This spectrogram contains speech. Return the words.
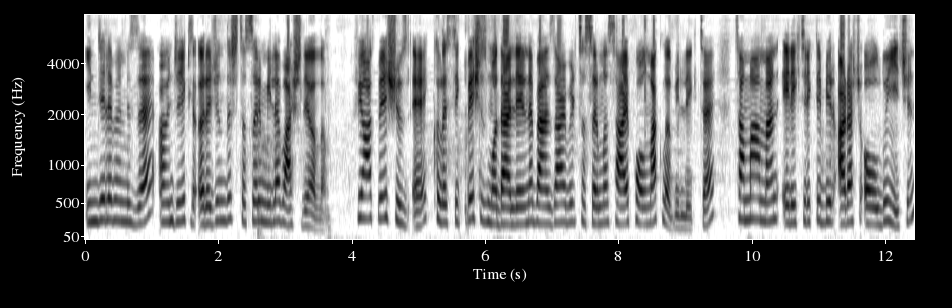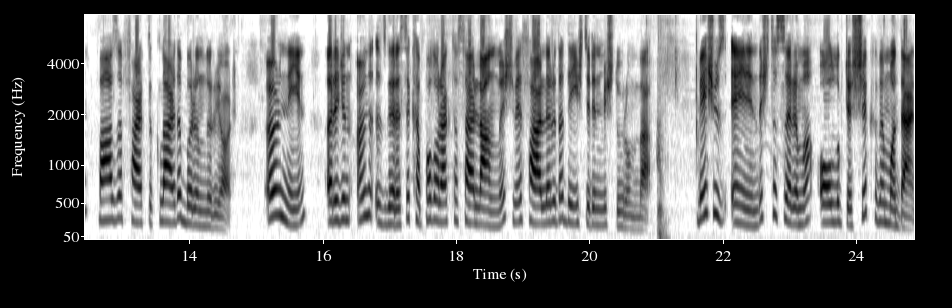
İncelememize öncelikle aracın dış tasarımı ile başlayalım. Fiat 500e klasik 500 modellerine benzer bir tasarıma sahip olmakla birlikte tamamen elektrikli bir araç olduğu için bazı farklılıklar da barındırıyor. Örneğin aracın ön ızgarası kapalı olarak tasarlanmış ve farları da değiştirilmiş durumda. 500e'nin dış tasarımı oldukça şık ve modern.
